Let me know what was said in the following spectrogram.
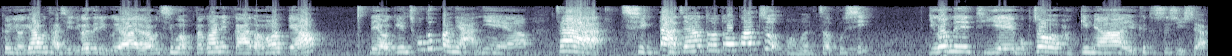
그럼 여기 한번 다시 읽어드리고요. 여러분 질문 없다고 하니까 넘어갈게요. 네, 여긴 초급반이 아니에요. 자, 请大家多多关注我们这部戏. 이거는 뒤에 목적어가 바뀌면 이렇게도 쓸 수 있어요.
